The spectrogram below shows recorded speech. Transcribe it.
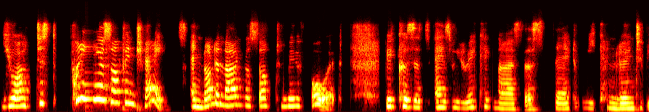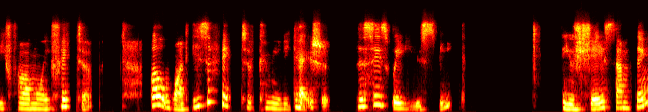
you are just putting yourself in chains and not allowing yourself to move forward. Because it's as we recognize this that we can learn to be far more effective. Well, what is effective communication? This is where you speak, you share something,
